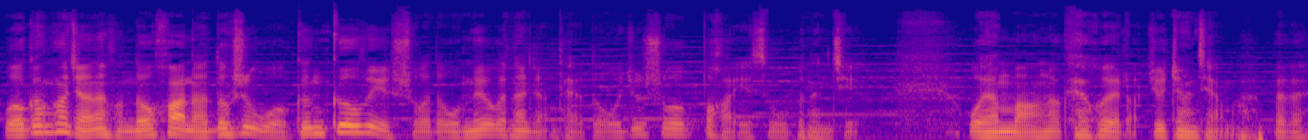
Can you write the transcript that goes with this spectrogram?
我刚刚讲的很多话呢，都是我跟各位说的，我没有跟他讲太多，我就说不好意思，我不能接，我要忙了，开会了，就这样讲吧，拜拜。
